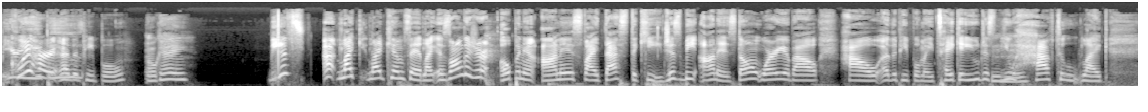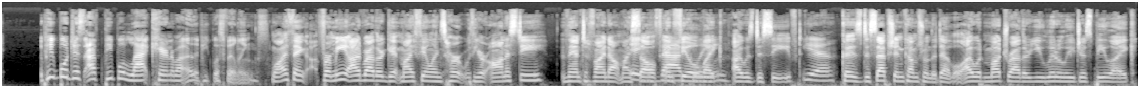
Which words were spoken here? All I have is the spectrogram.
Quit hurting other people. Okay. Just I, like like Kim said, like as long as you're open and honest, like that's the key. Just be honest. Don't worry about how other people may take it. You just you Mhm. have to like. People just I, people lack caring about other people's feelings. Well, I think for me, I'd rather get my feelings hurt with your honesty than to find out myself and feel like I was deceived. Yeah. because deception comes from the devil. I would much rather you literally just be like,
